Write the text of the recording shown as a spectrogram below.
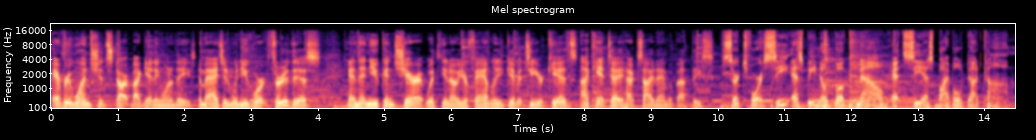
everyone should start by getting one of these. Imagine when you've worked through this and then you can share it with you know your family give it to your kids. I can't tell you how excited i am about these. Search for csb notebook now at csbible.com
